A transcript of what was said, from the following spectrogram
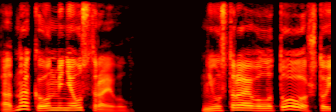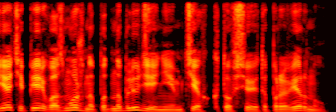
Однако он меня устраивал. Не устраивало то, что я теперь, возможно, под наблюдением тех, кто все это провернул.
